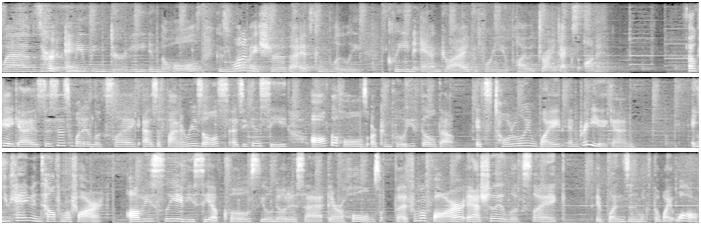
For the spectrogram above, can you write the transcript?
webs or anything dirty in the holes because you want to make sure that it's completely clean and dry before you apply the dry Drydex on it. Okay guys, this is what it looks like as the final results. As you can see, all the holes are completely filled up. It's totally white and pretty again. And you can't even tell from afar. Obviously, if you see up close, you'll notice that there are holes, but from afar, it actually looks like it blends in with the white wall.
